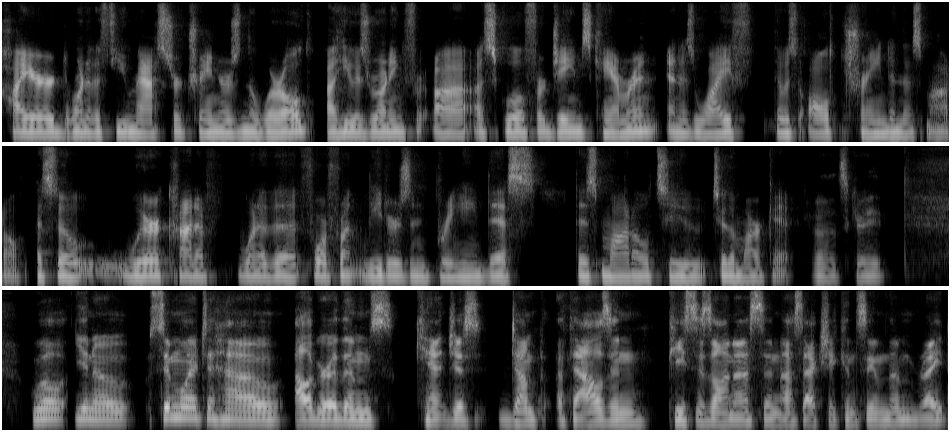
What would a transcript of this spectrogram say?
hired one of the few master trainers in the world. Uh, he was running for uh, a school for James Cameron and his wife that was all trained in this model. So we're kind of one of the forefront leaders in bringing this this model to to the market. Oh, that's great. Well, you know, similar to how algorithms can't just dump a thousand pieces on us and us actually consume them, right?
